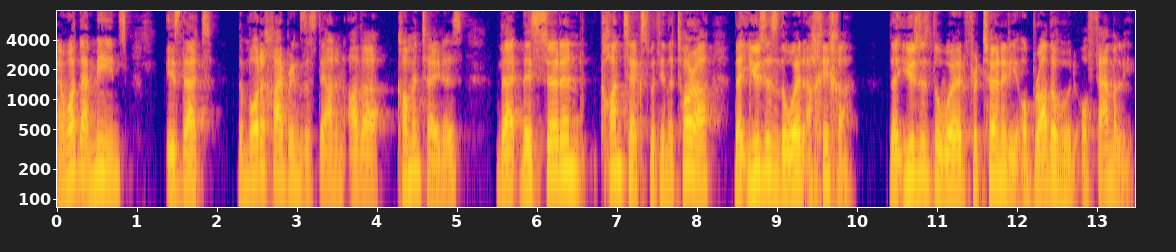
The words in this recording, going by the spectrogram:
And what that means is that the Mordechai brings us down and other commentators that there's certain context within the Torah that uses the word achicha, that uses the word fraternity or brotherhood or family.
